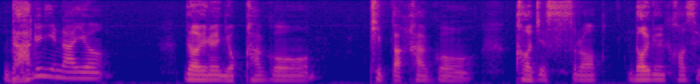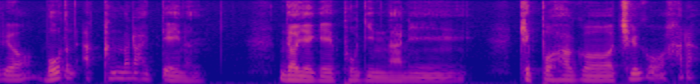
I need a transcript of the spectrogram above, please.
나를 인하여 너희를 욕하고 핍박하고 거짓으로 너희를 거스려 모든 악한 말을 할 때에는 너에게 복이 있나니 기뻐하고 즐거워하라.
